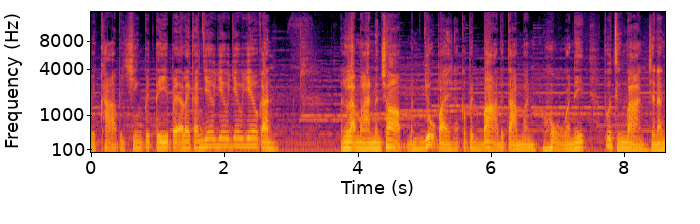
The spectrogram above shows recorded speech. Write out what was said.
ไปฆ่าไปชิงไปตีไปอะไรกันเย้ยวเย้ยวเย้ยวเย้ยวกันนั่นละมารมันชอบมันยุไปแล้วก็เป็นบ้าไปตามมันโอ้โหวันนี้พูดถึงมารฉะนั้น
